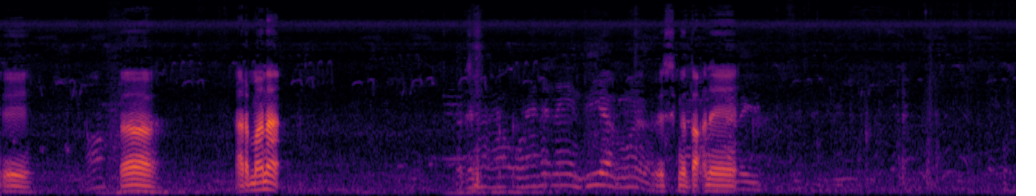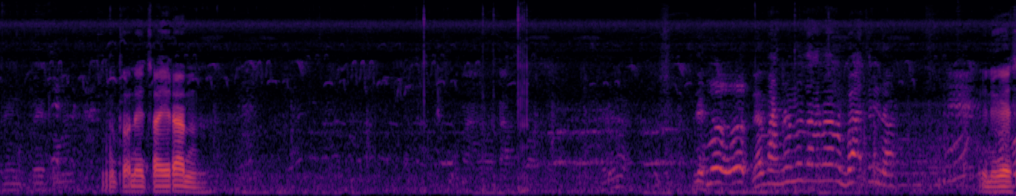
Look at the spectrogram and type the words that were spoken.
Eh. Ah. Arep mana? Wis ngetokne. Ngetokne cairan. Ini guys.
